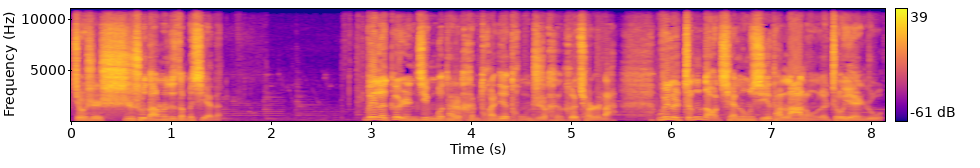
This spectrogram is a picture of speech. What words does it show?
就是史书当中就这么写的。为了个人进步，他是很团结同志、很合群的。为了整倒乾隆熙，他拉拢了周延儒，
